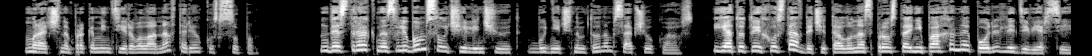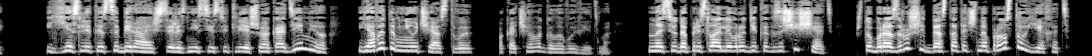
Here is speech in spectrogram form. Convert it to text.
— мрачно прокомментировала она в тарелку с супом. «Дестрак нас в любом случае линчует», — будничным тоном сообщил Клаус. «Я тут их устав дочитал, у нас просто непаханное поле для диверсии. Если ты собираешься разнести светлейшую академию, я в этом не участвую», покачала головой ведьма. «Нас сюда прислали вроде как защищать. Чтобы разрушить, достаточно просто уехать».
